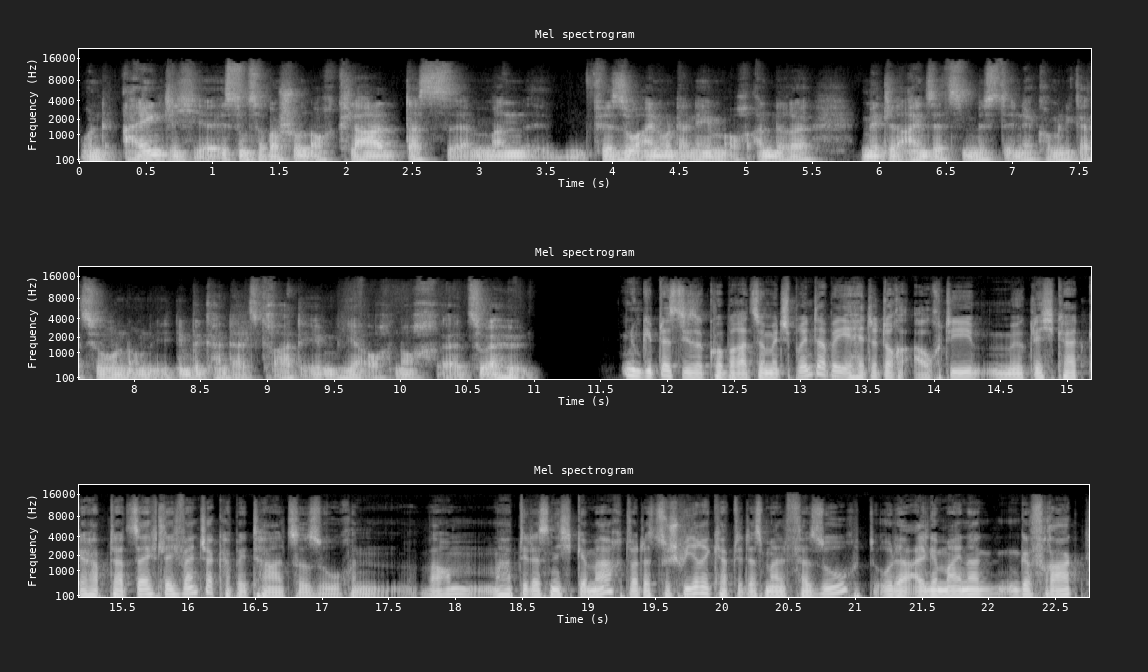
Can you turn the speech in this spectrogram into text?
Und eigentlich ist uns aber schon auch klar, dass äh, man für so ein Unternehmen auch andere Mittel einsetzen müsste in der Kommunikation, um den Bekanntheitsgrad eben hier auch noch äh, zu erhöhen. Nun gibt es diese Kooperation mit Sprint, aber ihr hättet doch auch die Möglichkeit gehabt, tatsächlich Venture-Kapital zu suchen. Warum habt ihr das nicht gemacht? War das zu schwierig? Habt ihr das mal versucht? Oder allgemeiner gefragt,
